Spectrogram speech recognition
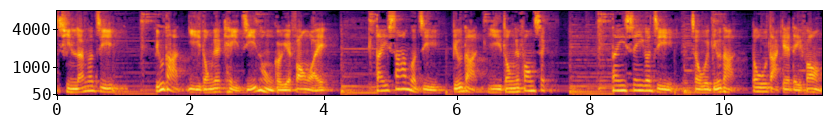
前兩個字表達移動嘅棋子同佢嘅方位，第三個字表達移動嘅方式，第四個字就會表達到達嘅地方。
